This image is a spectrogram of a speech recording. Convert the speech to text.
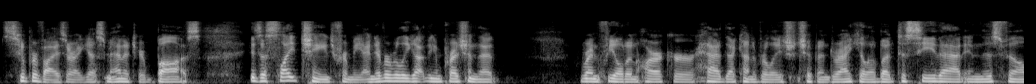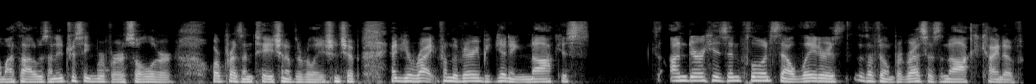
supervisor, I guess, manager, boss, is a slight change for me. I never really got the impression that Renfield and Harker had that kind of relationship in Dracula, but to see that in this film, I thought it was an interesting reversal or or presentation of the relationship. And you're right, from the very beginning, Knock is under his influence. Now later, as the film progresses, Knock kind of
